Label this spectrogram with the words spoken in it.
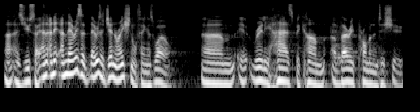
uh, as you say, and, and, it, and there, is a, there is a generational thing as well. Um, it really has become a very prominent issue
